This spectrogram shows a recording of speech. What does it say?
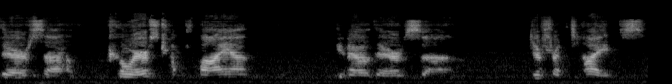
there's um, coerced compliant. You know, there's uh, different types.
